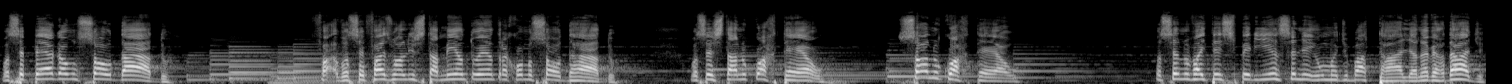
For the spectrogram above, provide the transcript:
você pega um soldado, você faz um alistamento, entra como soldado. Você está no quartel, só no quartel. Você não vai ter experiência nenhuma de batalha, não é verdade?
